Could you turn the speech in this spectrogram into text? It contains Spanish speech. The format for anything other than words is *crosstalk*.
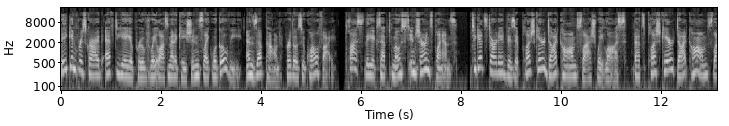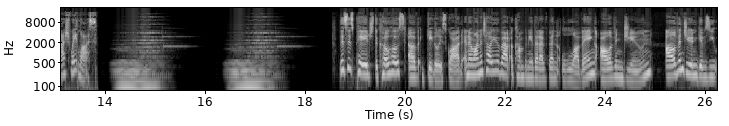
They can prescribe FDA-approved weight loss medications like Wagovi and Zepbound for those who qualify. Plus, they accept most insurance plans. To get started, visit plushcare.com slash weight loss. That's plushcare.com slash weight loss. This is Paige, the co-host of Giggly Squad, and I want to tell you about a company that I've been loving, Olive and June. Olive and June gives you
